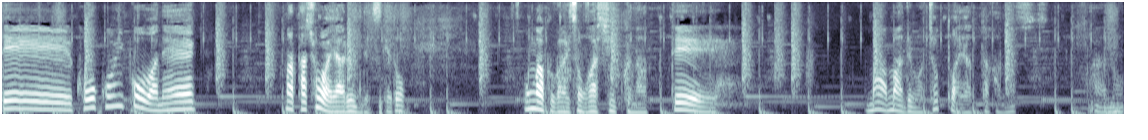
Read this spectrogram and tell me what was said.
で、高校以降はね、まあ多少はやるんですけど、音楽が忙しくなって、まあまあでもちょっとはやったかな。あの、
